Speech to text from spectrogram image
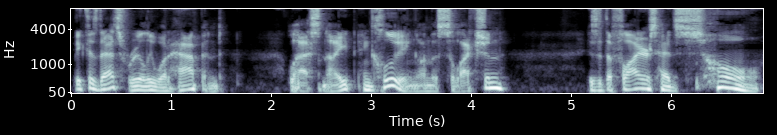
because that's really what happened last night, including on the selection, is that the Flyers had so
